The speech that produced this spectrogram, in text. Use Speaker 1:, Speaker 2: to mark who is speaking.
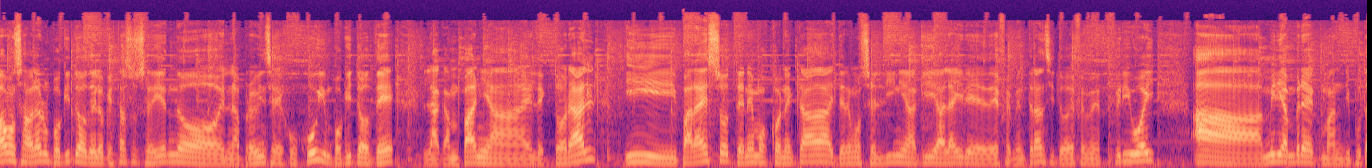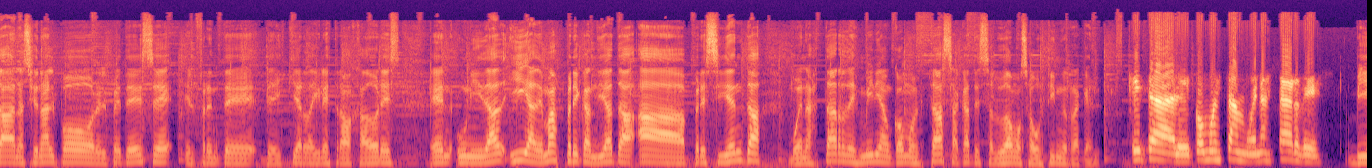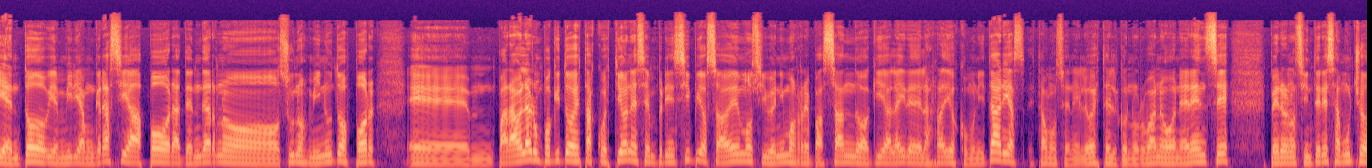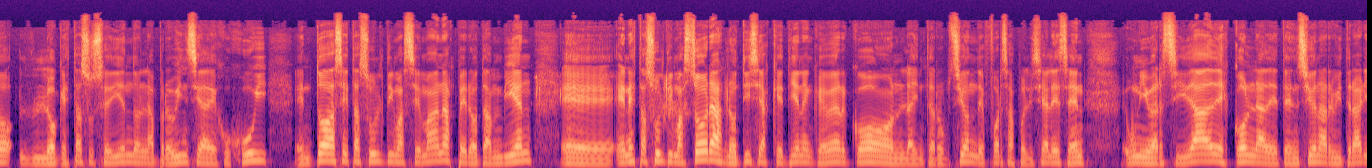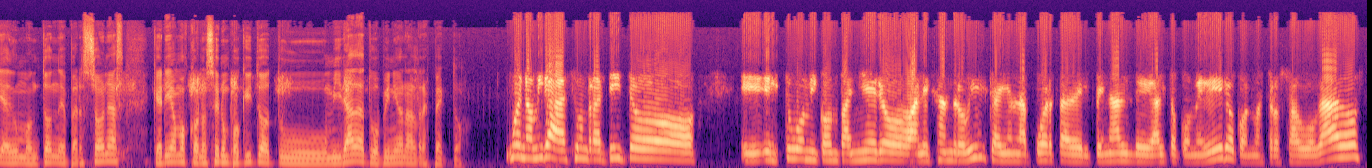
Speaker 1: vamos a hablar un poquito de lo que está sucediendo en la provincia de Jujuy, un poquito de la campaña electoral y para eso tenemos conectada y tenemos en línea aquí al aire de FM en Tránsito, de FM Freeway, a Miriam Breckman, diputada nacional por el PTS, el Frente de Izquierda y Les Trabajadores en Unidad y además precandidata a presidenta. Buenas tardes Miriam, ¿cómo estás? Acá te saludamos Agustín y Raquel.
Speaker 2: ¿Qué tal? ¿Cómo están? Buenas tardes.
Speaker 1: Bien, todo bien, Miriam. Gracias por atendernos unos minutos por, eh, para hablar un poquito de estas cuestiones. En principio sabemos y venimos repasando aquí al aire de las radios comunitarias, estamos en el oeste del conurbano bonaerense, pero nos interesa mucho lo que está sucediendo en la provincia de Jujuy en todas estas últimas semanas, pero también eh, en estas últimas horas, noticias que tienen que ver con la interrupción de fuerzas policiales en universidades, con la detención arbitraria de un montón de personas. Queríamos conocer un poquito tu mirada, tu opinión al respecto.
Speaker 2: Bueno, mira, hace un ratito eh, estuvo mi compañero Alejandro Vilca ahí en la puerta del penal de Alto Comedero con nuestros abogados,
